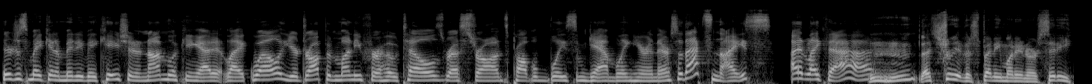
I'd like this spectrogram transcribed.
they're just making a mini vacation, and I'm looking at it like, well, you're dropping money for hotels, restaurants, probably some gambling here and there, so that's nice. I like that. hmm That's true. They're spending money in our city.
